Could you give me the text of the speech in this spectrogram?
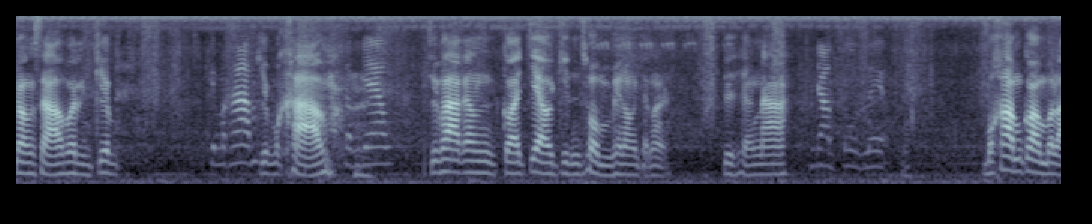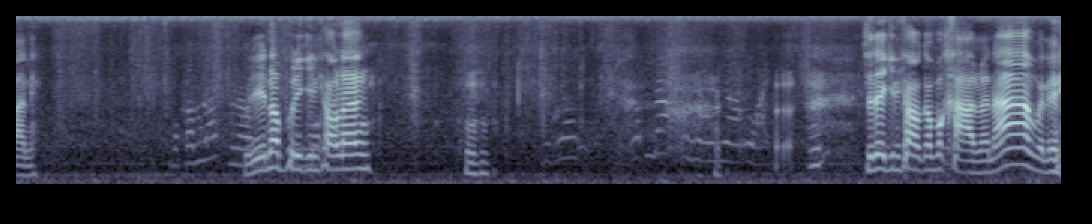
น้องสาวเพิ่นเก็บกินมะขามเก็บมะขาม กับแก้วสิพากันก้อยแจ่วกินส้มพี่น้องจังหน่อย อยู่เถียงนายำตูดเลยบ่ข้ามก่อนบ่ล่ะนี่บอกคำรักพอดีเนาะพอดีกินข้าวแรงจะได้กินข้าวกับมะขามแล้วนะวันนี้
